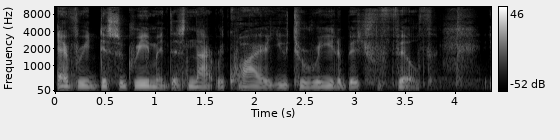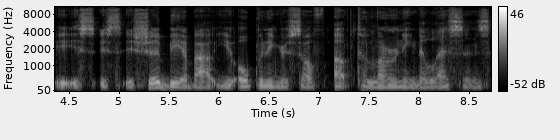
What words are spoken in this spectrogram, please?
Every disagreement does not require you to read a bitch for filth. It's, it's, it should be about you opening yourself up to learning the lessons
